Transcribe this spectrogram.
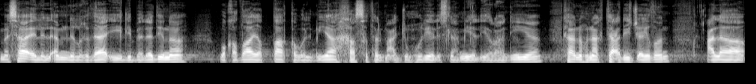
مسائل الأمن الغذائي لبلدنا وقضايا الطاقة والمياه خاصة مع الجمهورية الإسلامية الإيرانية. كان هناك تعريج أيضا على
